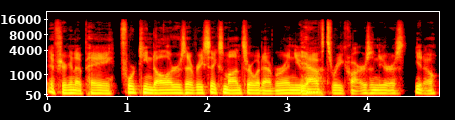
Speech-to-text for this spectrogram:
if you're going to pay $14 every six months or whatever, and you Yeah. have three cars and you're, you know,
